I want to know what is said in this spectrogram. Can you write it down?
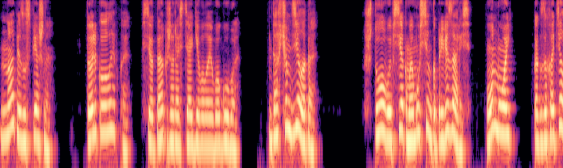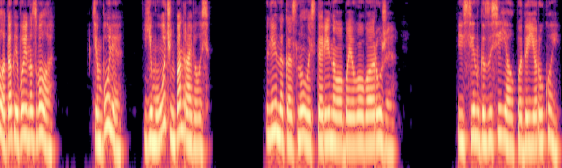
но безуспешно. Только улыбка все так же растягивала его губы. «Да в чем дело-то? Что вы все к моему Синго привязались? Он мой. Как захотела, так его и назвала. Тем более, ему очень понравилось». Лина коснулась старинного боевого оружия. И Синга засиял под ее рукой,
